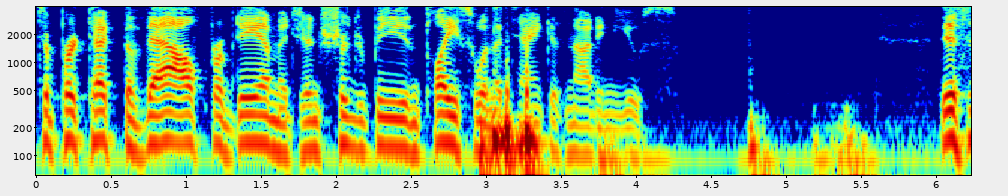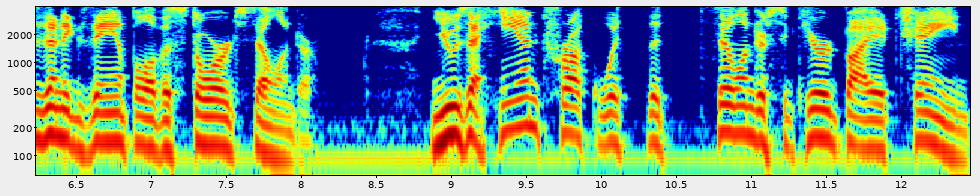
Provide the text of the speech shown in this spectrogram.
to protect the valve from damage and should be in place when the tank is not in use. This is an example of a storage cylinder. Use a hand truck with the cylinder secured by a chain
